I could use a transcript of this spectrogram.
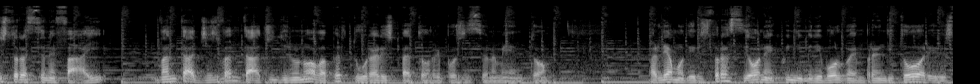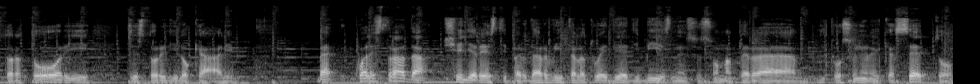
ristorazione fai? Vantaggi e svantaggi di una nuova apertura rispetto a un riposizionamento. Parliamo di ristorazione, quindi mi rivolgo a imprenditori, ristoratori, gestori di locali. Beh, quale strada sceglieresti per dar vita alla tua idea di business, insomma, per uh, il tuo sogno nel cassetto,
